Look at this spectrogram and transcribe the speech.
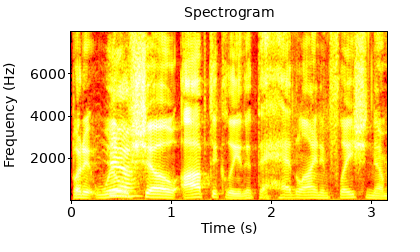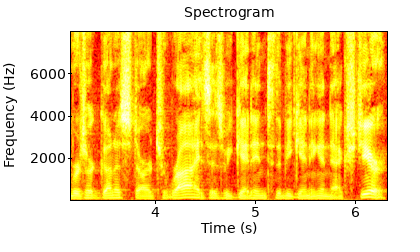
but it will Yeah. show optically that the headline inflation numbers are going to start to rise as we get into the beginning of next year.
